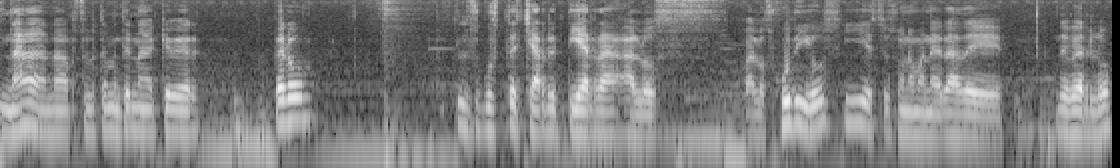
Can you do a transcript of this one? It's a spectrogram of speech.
nada, nada, absolutamente nada que ver, pero les gusta echarle tierra a los a los judíos y esto es una manera de, de verlo.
